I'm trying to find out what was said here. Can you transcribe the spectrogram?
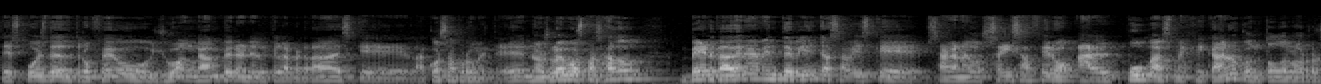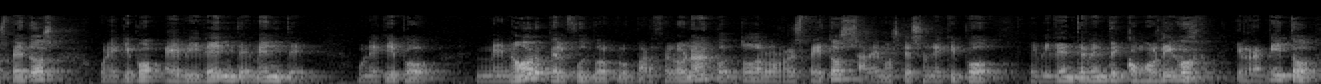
después del trofeo Joan Gamper en el que la verdad es que la cosa promete. Nos lo hemos pasado verdaderamente bien, ya sabéis que se ha ganado 6 a 0 al Pumas mexicano, con todos los respetos, un equipo evidentemente, un equipo menor que el Fútbol Club Barcelona, con todos los respetos. Sabemos que es un equipo, evidentemente, como os digo y repito,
